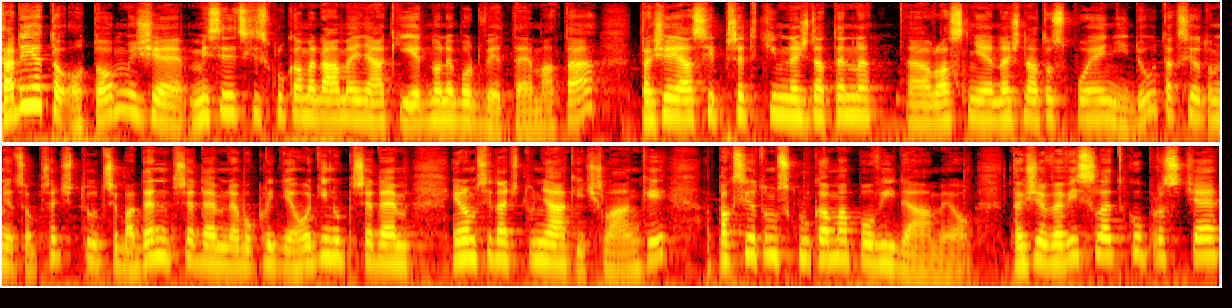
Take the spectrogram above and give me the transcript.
Tady je to o tom, že my si vždycky s klukama dáme nějaký jedno nebo dvě témata, takže já si předtím, než na, ten, eh, vlastně, než na to spojení jdu, tak si o tom něco přečtu, třeba den předem nebo klidně hodinu předem, jenom si načtu nějaký články a pak si o tom s klukama povídám. Jo. Takže ve výsledku prostě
